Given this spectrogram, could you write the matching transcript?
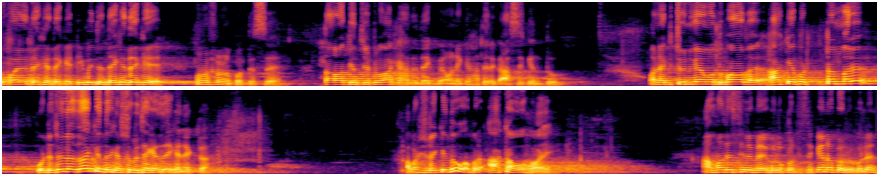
মোবাইলে দেখে দেখে, টিভিতে দেখে দেখে অনুসরণ করতেছে। তারাও কিন্তু একটু আঁকে হাতে দেখবেন অনেকে হাতে আছে কিন্তু। অনেক চুনগার মতো পাওয়া যায়, আঁকে টান মারে, ওটা চলে যায়, কিন্তু এখানে ছবি থেকে যায় এখানে একটা। আবার সেটা কিন্তু আবার আঁকাও হয়। আমাদের ছেলে মেয়ে এগুলো করতেছে, কেন করবে বলেন?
